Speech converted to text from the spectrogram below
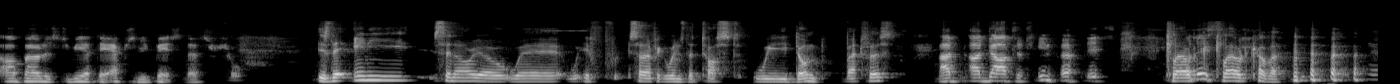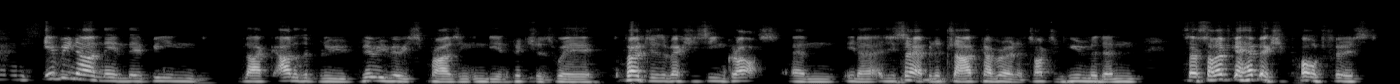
our bowlers to be at their absolute best, that's for sure. Is there any scenario where if South Africa wins the toss, we don't bat first? I, I doubt it. You know, cloud unless, cloud cover. every now and then there've been like out of the blue, very very surprising Indian pitches where the poachers have actually seen grass, and you know, as you say, a bit of cloud cover, and it's hot and humid, and so South Africa have actually bowled first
